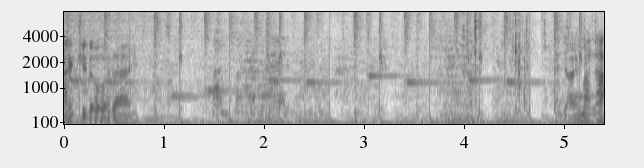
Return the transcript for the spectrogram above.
ห้ากิโลได้ท่านพัฒนาครับทยอยมาละ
